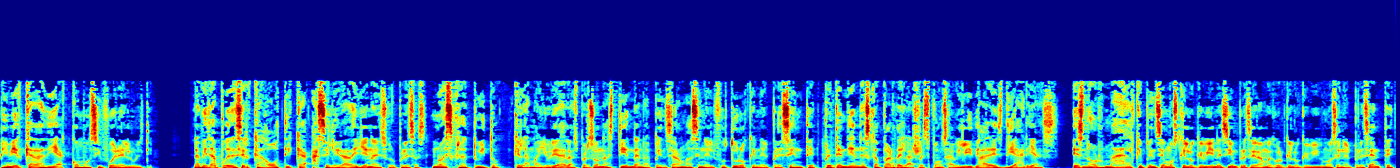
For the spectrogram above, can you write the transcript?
Vivir cada día como si fuera el último. La vida puede ser caótica, acelerada y llena de sorpresas. No es gratuito que la mayoría de las personas tiendan a pensar más en el futuro que en el presente, pretendiendo escapar de las responsabilidades diarias. Es normal que pensemos que lo que viene siempre será mejor que lo que vivimos en el presente.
